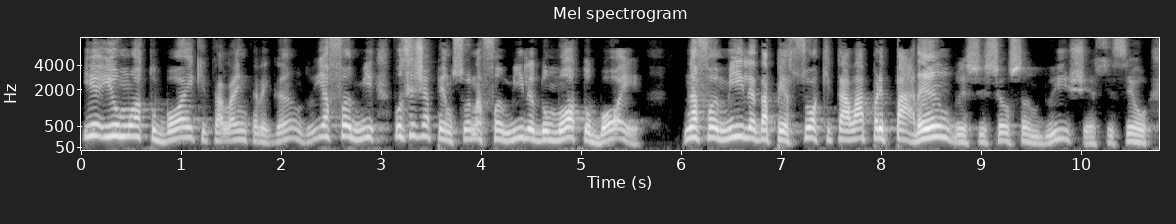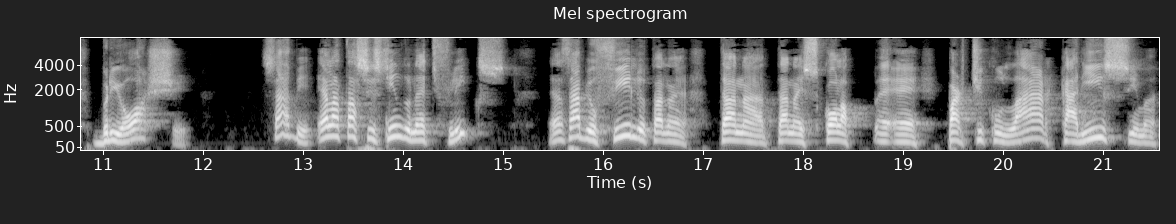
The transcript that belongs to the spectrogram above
E, e, o motoboy que está lá entregando? E a família? Você já pensou na família do motoboy? Na família da pessoa que está lá preparando esse seu sanduíche, esse seu brioche? Sabe? Ela está assistindo Netflix? É, sabe, o filho está na, tá na, tá na escola é, é, particular, caríssima.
